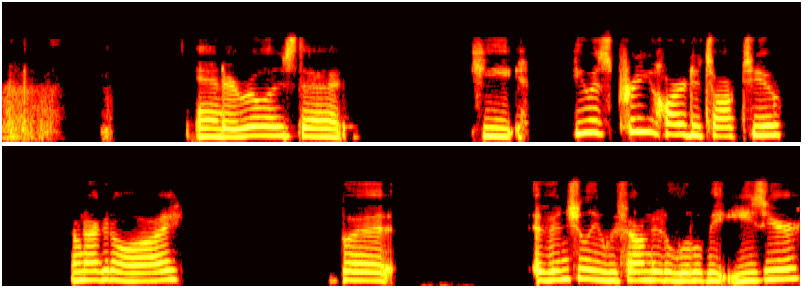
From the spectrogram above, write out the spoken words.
And I realized that he he was pretty hard to talk to. I'm not gonna lie. But eventually we found it a little bit easier.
